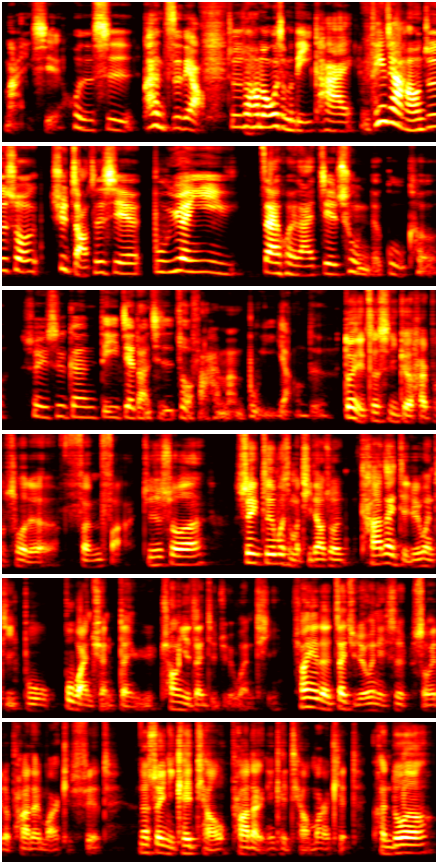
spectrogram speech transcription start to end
买一些，或者是 看资料，就是说他们为什么离开。听起来好像就是说去找这些不愿意再回来接触你的顾客，所以是跟第一阶段其实做法还蛮不一样的。对，这是一个还不错的分法，就是说。所以这是为什么提到说他在解决问题不不完全等于创业在解决问题，创业的在解决问题是所谓的 product market fit。那所以你可以调 product，你可以调 market，很多。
